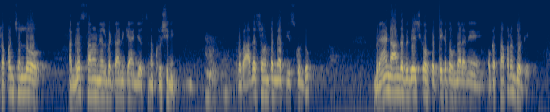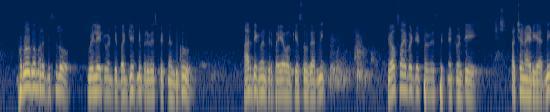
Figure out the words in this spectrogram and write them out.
ప్రపంచంలో అగ్రస్థానం నిలబెట్టడానికి ఆయన చేస్తున్న కృషిని ఒక ఆదర్శవంతంగా తీసుకుంటూ బ్రాండ్ ఆంధ్రప్రదేశ్కి ఒక ప్రత్యేకత ఉండాలనే ఒక తపనంతోటి పురోగమన దిశలో వెళ్ళేటువంటి బడ్జెట్ని ప్రవేశపెట్టినందుకు ఆర్థిక మంత్రి పయ్యావల్ కేశవ్ గారిని వ్యవసాయ బడ్జెట్ ప్రవేశపెట్టినటువంటి అచ్చెన్నాయుడు గారిని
